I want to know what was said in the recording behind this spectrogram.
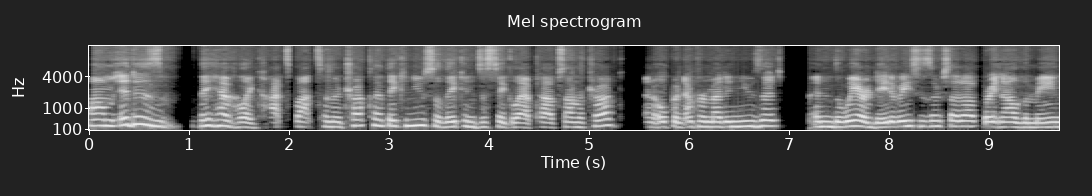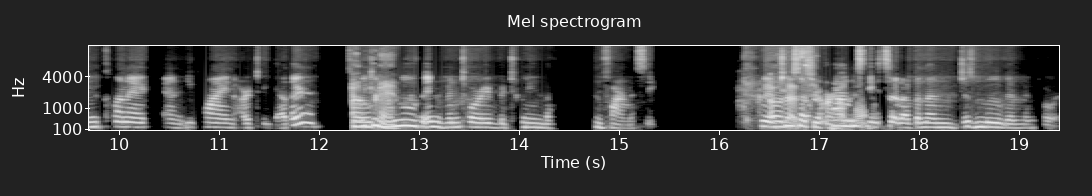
Um, it is. They have like hotspots in their truck that they can use, so they can just take laptops on the truck and open Impromed and use it. And the way our databases are set up right now, the main clinic and equine are together, so we Okay. can move inventory between the, pharmacy. We have Oh, two separate super helpful. pharmacies set up, and then just move inventory.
